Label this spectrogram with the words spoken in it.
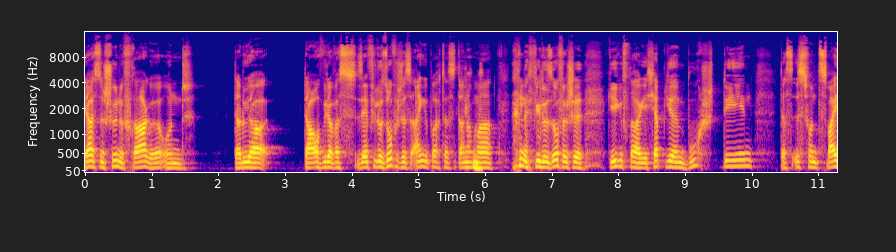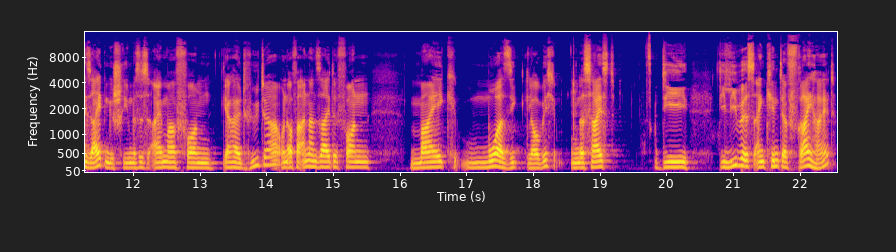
Ja, ist eine schöne Frage und da du ja da auch wieder was sehr Philosophisches eingebracht hast, da nochmal eine philosophische Gegenfrage. Ich habe hier ein Buch stehen, das ist von zwei Seiten geschrieben. Das ist einmal von Gerhard Hüther und auf der anderen Seite von Mike Moasik, glaube ich. Und das heißt, die, die Liebe ist ein Kind der Freiheit.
